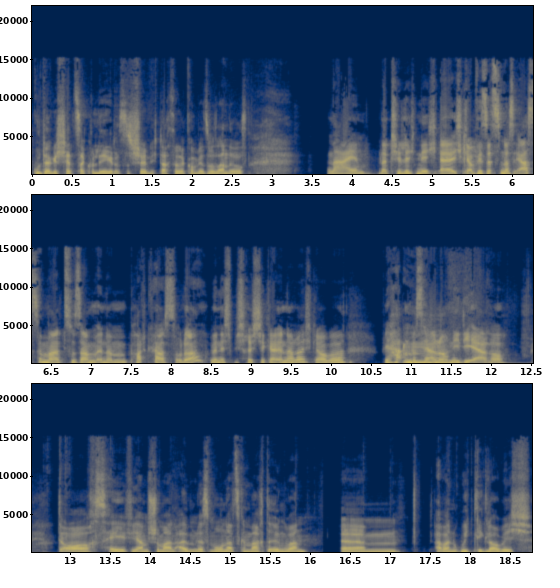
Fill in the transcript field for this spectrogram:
Guter, geschätzter Kollege, das ist schön. Ich dachte, da kommt jetzt was anderes. Nein, natürlich nicht. Äh, ich glaube, wir sitzen das erste Mal zusammen in einem Podcast, oder? Wenn ich mich richtig erinnere. Ich glaube, wir hatten mm. bisher noch nie die Ehre. Doch, safe. Wir haben schon mal ein Album des Monats gemacht irgendwann. Ähm, aber ein Weekly glaube ich,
